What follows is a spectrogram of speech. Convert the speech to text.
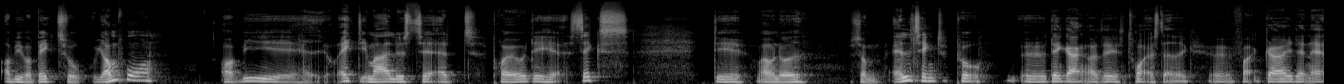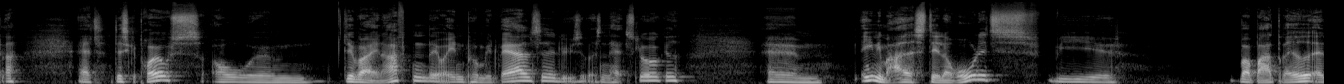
og vi var begge to jomfruer, og vi havde jo rigtig meget lyst til at prøve det her sex. Det var jo noget, som alle tænkte på øh, dengang, og det tror jeg stadig øh, folk gør i den alder at det skal prøves, og øh, det var en aften, det var inde på mit værelse, lyset var sådan halvt slukket. Øh, egentlig meget stille og roligt. Vi øh, var bare drevet af,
